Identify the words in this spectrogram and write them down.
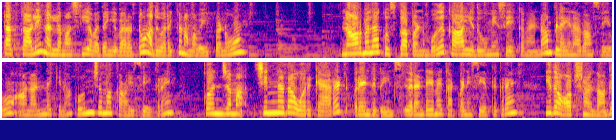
தக்காளி நல்ல மசிய வதங்கி வரட்டும். அது வரைக்கும் நம்ம வெயிட் பண்ணுவோம். நார்மலாக குஸ்கா பண்ணும்போது காய் எதுவுமே சேர்க்க வேண்டாம். பிளைனாக தான் செய்வோம். ஆனால் அன்னைக்கு நான் கொஞ்சமாக காய் சேர்க்குறேன். கொஞ்சமாக சின்னதாக ஒரு கேரட் ரெண்டு பீன்ஸ். இது ரெண்டையுமே கட் பண்ணி சேர்த்துக்கிறேன். இது ஆப்ஷனல் தாங்க.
